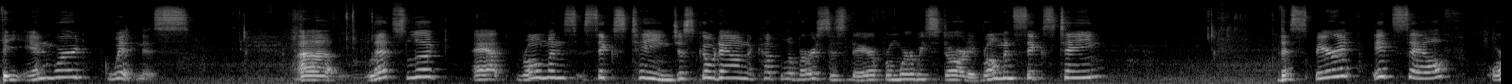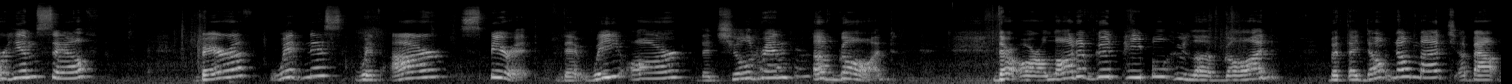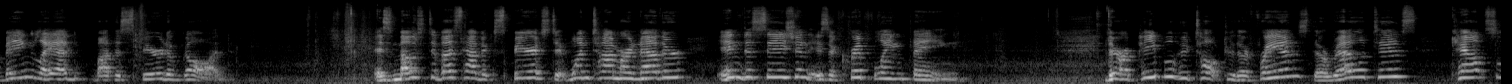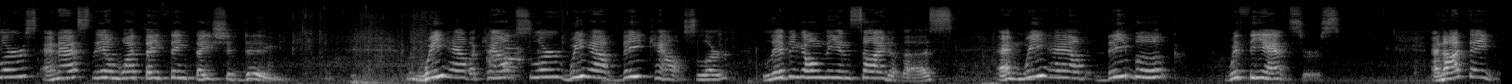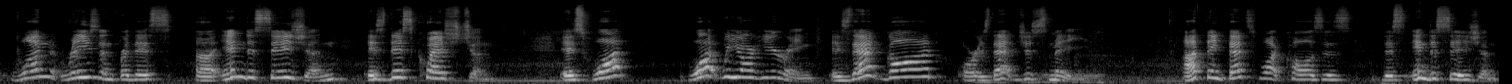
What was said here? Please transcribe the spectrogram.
The inward witness. Uh, let's look at Romans 16. Just go down a couple of verses there from where we started. Romans 16. The Spirit itself, or Himself, beareth witness with our spirit that we are the children of God. There are a lot of good people who love God, but they don't know much about being led by the Spirit of God. As most of us have experienced at one time or another, indecision is a crippling thing. There are people who talk to their friends, their relatives, counselors, and ask them what they think they should do. We have a counselor, we have the counselor living on the inside of us, and we have the book with the answers. And I think one reason for this uh, indecision is this question is what what we are hearing is that god or is that just me i think that's what causes this indecision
